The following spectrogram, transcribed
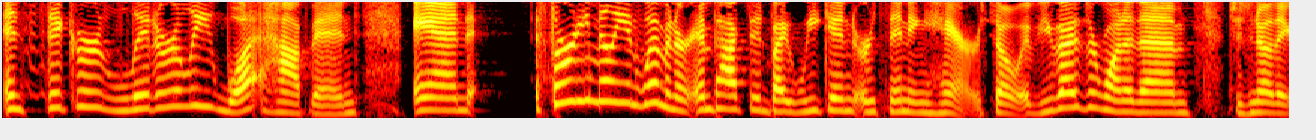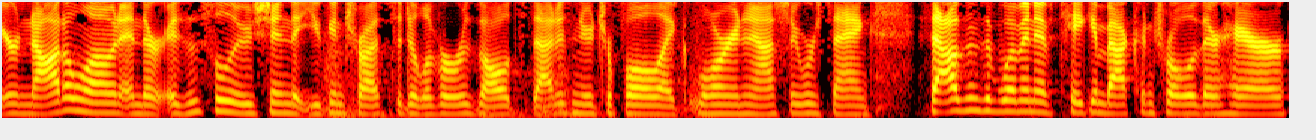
and thicker. Literally, what happened?" And 30 million women are impacted by weakened or thinning hair. So if you guys are one of them, just know that you're not alone and there is a solution that you can trust to deliver results. That is Nutrafol, like Lauren and Ashley were saying. Thousands of women have taken back control of their hair.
